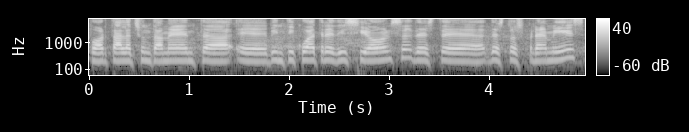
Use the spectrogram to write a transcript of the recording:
Porta l'Ajuntament eh, 24 edicions d'estos premis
